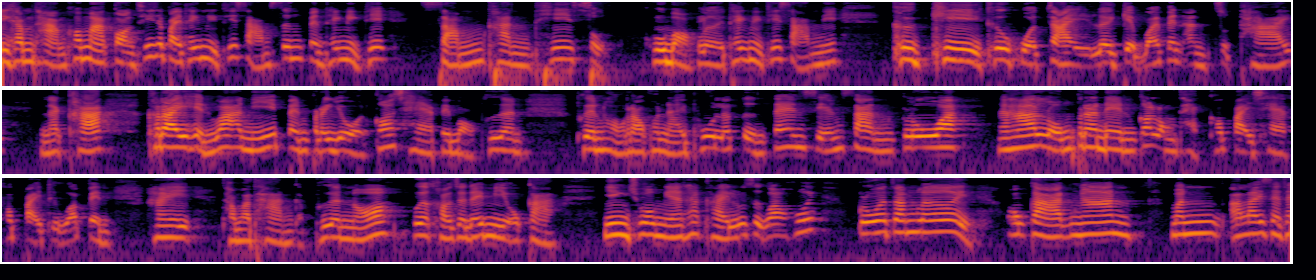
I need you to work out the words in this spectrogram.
ีคำถามเข้ามาก่อนที่จะไปเทคนิคที่ 3 ซึ่งเป็นเทคนิคที่สำคัญที่สุด ครูบอกเลยเทคนิคที่ 3 นี้ คือคีย์คือหัวใจเลยเก็บไว้เป็นอันสุดท้าย นะคะ ใครเห็นว่าอันนี้เป็นประโยชน์ก็แชร์ไปบอกเพื่อน เพื่อนของเราคนไหนพูดแล้วตื่นเต้นเสียงสั่นกลัวนะคะหลงประเด็นก็ลองแท็กเข้าไปแชร์เข้าไป ถือว่าเป็นให้ธรรมทานกับเพื่อนเนาะเพื่อเขาจะได้มีโอกาส ยิ่งช่วงนี้ถ้าใครรู้สึกว่าเฮ้ยกลัวจังเลย โอกาสงาน มันอะไรเศรษฐ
